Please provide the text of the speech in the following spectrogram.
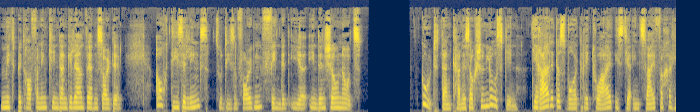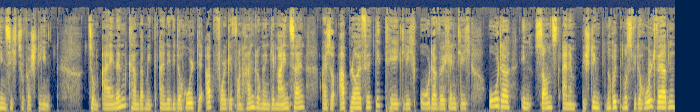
mit betroffenen Kindern gelernt werden sollte. Auch diese Links zu diesen Folgen findet ihr in den Show Notes. Gut, dann kann es auch schon losgehen. Gerade das Wort Ritual ist ja in zweifacher Hinsicht zu verstehen. Zum einen kann damit eine wiederholte Abfolge von Handlungen gemeint sein, also Abläufe, die täglich oder wöchentlich oder in sonst einem bestimmten Rhythmus wiederholt werden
